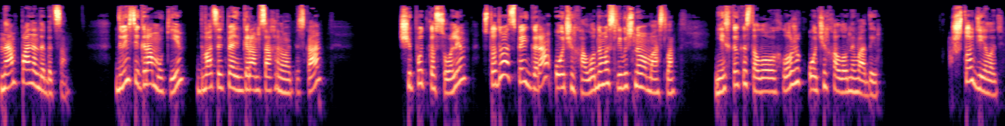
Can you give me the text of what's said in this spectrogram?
Нам понадобится 200 грамм муки, 25 грамм сахарного песка, щепотка соли, 125 грамм очень холодного сливочного масла, несколько столовых ложек очень холодной воды. Что делать?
